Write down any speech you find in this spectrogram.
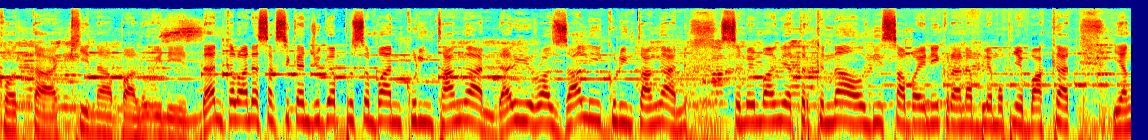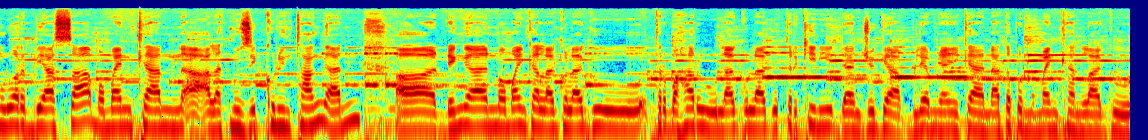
Kota Kinabalu ini. Dan kalau anda saksikan juga persembahan kuning tangan dari Razali Kuning Tangan sememangnya terkenal di Sabah ini kerana beliau mempunyai bakat yang luar biasa memainkan uh, alat muzik kuning tangan uh, dengan memainkan lagu-lagu terbaru, lagu-lagu terkini dan juga beliau menyanyikan ataupun memainkan lagu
